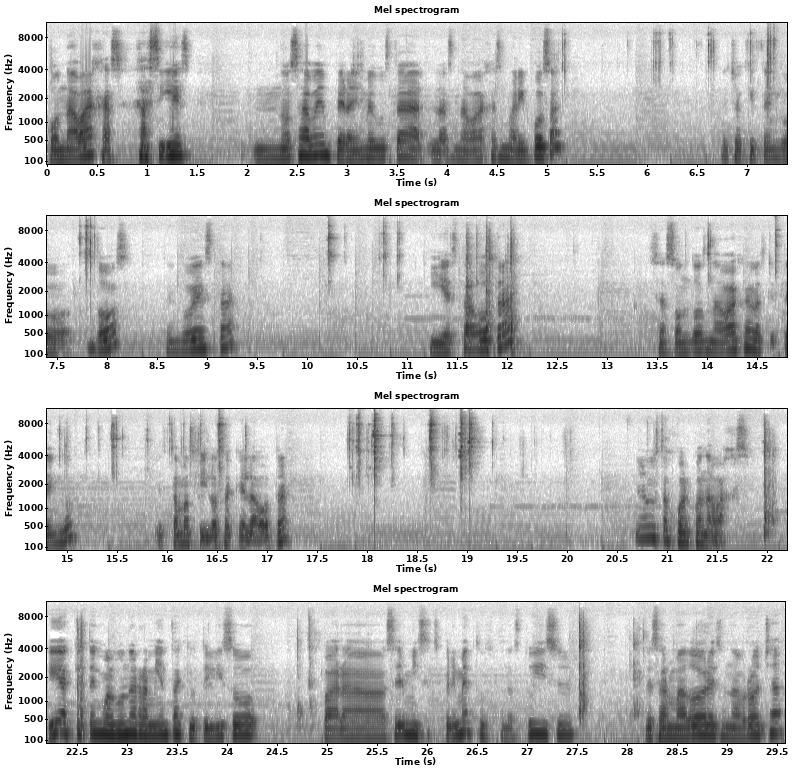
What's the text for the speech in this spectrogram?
con navajas así es no saben pero a mí me gustan las navajas mariposa de hecho aquí tengo dos tengo esta y esta otra. O sea, son dos navajas las que tengo. Está más filosa que la otra. Me gusta jugar con navajas. Y aquí tengo alguna herramienta que utilizo para hacer mis experimentos. Las tweezers, desarmadores, una brocha.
